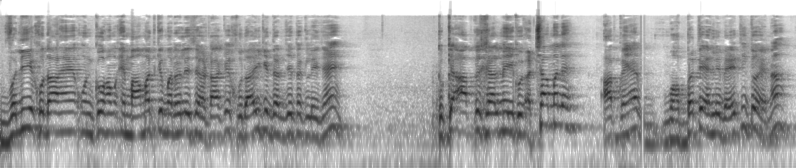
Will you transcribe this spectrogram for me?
वली खुदा हैं, उनको हम इमामत के मरहले से हटा के खुदाई के दर्जे तक ले जाएँ तो क्या आपके ख्याल में ये कोई अच्छा अमल है? आप कहें यार, मोहब्बत अहल बैत ही तो है ना।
